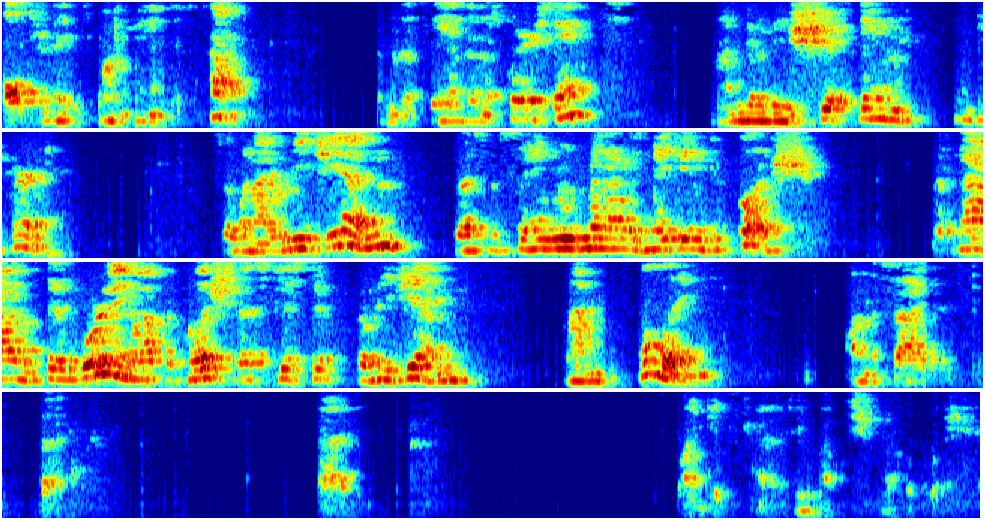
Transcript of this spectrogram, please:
alternates one hand at a time. I'm going to stand in a square stance. I'm going to be shifting and turning. So when I reach in, that's the same movement I was making to push. But now instead of worrying about the push, that's just a, a reach in. I'm pulling on the side that's back. That blanket's kind of too much. okay?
